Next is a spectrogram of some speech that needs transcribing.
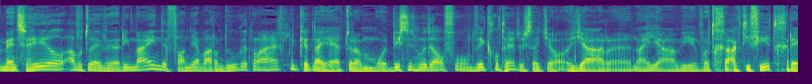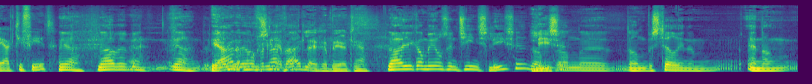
mensen heel af en toe even reminden van, ja, waarom doe ik het nou eigenlijk? Nou, je hebt er een mooi businessmodel voor ontwikkeld, hè, dus dat je al een jaar eh, na een jaar weer wordt geactiveerd, gereactiveerd. Ja, nou, we hebben. Ja, we Ja, hebben dat moet je misschien even uitleggen, Beert. Ja. Nou, je kan bij ons een jeans leasen. Dan, Leasen? Dan, eh, dan bestel je hem en dan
